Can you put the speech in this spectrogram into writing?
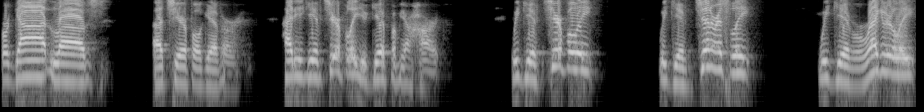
For God loves a cheerful giver. How do you give cheerfully? You give from your heart. We give cheerfully we give generously. We give regularly.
